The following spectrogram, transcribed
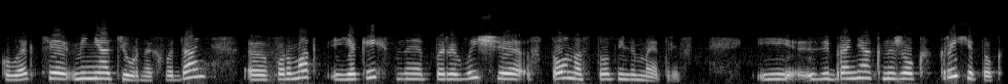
колекція мініатюрних видань, е, формат яких не перевищує 100 на 100 мм. І зібрання книжок крихіток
